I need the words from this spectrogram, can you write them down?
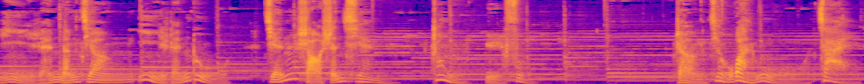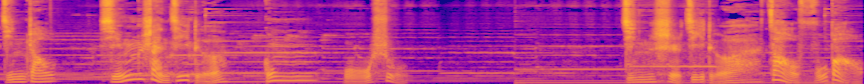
一人能将一人渡，减少神仙重与负。拯救万物在今朝，行善积德功无数。今世积德造福报，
